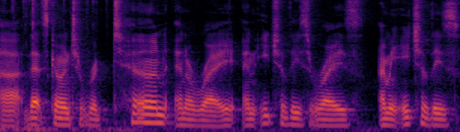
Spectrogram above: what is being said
uh, that's going to return an array, and each of these arrays, I mean, each of these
